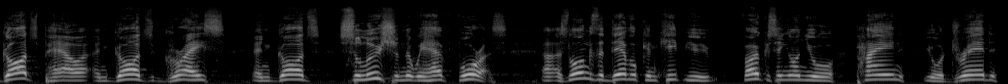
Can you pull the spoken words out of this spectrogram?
God's power and God's grace and God's solution that we have for us. Uh, as long as the devil can keep you focusing on your pain, your dread,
